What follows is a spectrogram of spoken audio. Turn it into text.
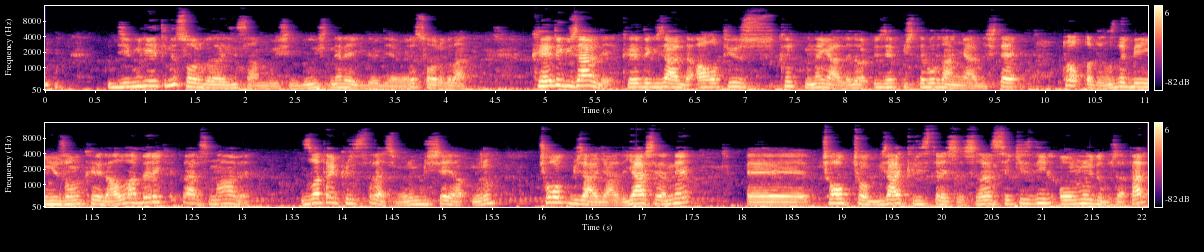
Cibiliyetini sorgular insan bu işin. Bu iş nereye gidiyor diye böyle sorgular. Kredi güzeldi. Kredi güzeldi. 640 mı ne geldi? 470 de buradan geldi. İşte topladığınızda 1110 kredi. Allah bereket versin abi. Zaten kristal açmıyorum. Bir şey yapmıyorum. çok güzel geldi. Gerçekten de eee, çok çok güzel kristal açılışlar. 8 değil 10'luydu bu sefer.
